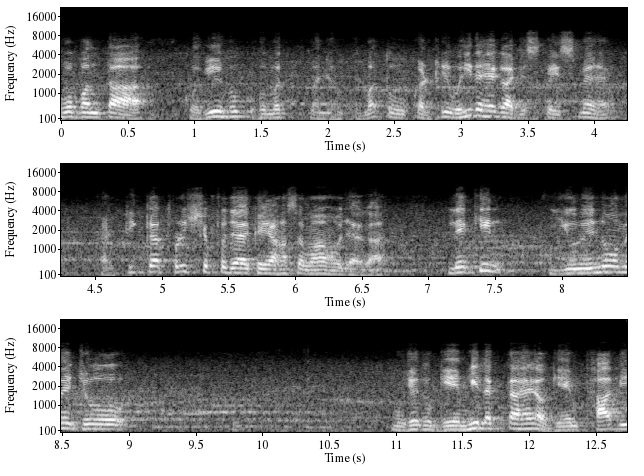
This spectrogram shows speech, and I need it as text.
वो बनता कोई भी हुकूमत बने हुकूमत तो वो कंट्री वही रहेगा जिसका इसमें है। कंट्री का थोड़ी शिफ्ट हो जाएगा, यहाँ से वहाँ हो जाएगा। लेकिन यूएनओ में जो मुझे तो गेम ही लगता है, और गेम था भी,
